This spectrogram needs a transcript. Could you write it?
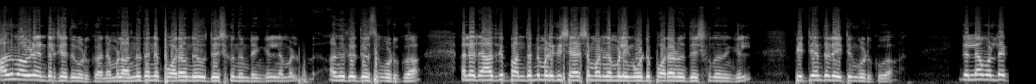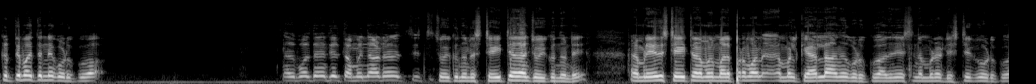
അതും അവിടെ എന്റർ ചെയ്ത് കൊടുക്കുക. നമ്മൾ അന്ന് തന്നെ പോരാൻ ഉദ്ദേശ- ഉദ്ദേശിക്കുന്നുണ്ടെങ്കിൽ നമ്മൾ അന്നത്തെ ദിവസം കൊടുക്കുക. അല്ല രാത്രി പന്ത്രണ്ട് മണിക്ക് ശേഷമാണ് നമ്മൾ ഇങ്ങോട്ട് പോരാൻ ഉദ്ദേശിക്കുന്നതെങ്കിൽ പിറ്റേന്ത ഡേറ്റും കൊടുക്കുക. ഇതെല്ലാം വളരെ കൃത്യമായി തന്നെ കൊടുക്കുക. അതുപോലെ തന്നെ ഇതിൽ തമിഴ്നാട് ചോദിക്കുന്നുണ്ട് സ്റ്റേറ്റ് ഏതാണ് ചോദിക്കുന്നുണ്ട്. നമ്മൾ ഏത് സ്റ്റേറ്റാണ് നമ്മൾ മലപ്പുറമാണ് നമ്മൾ കേരള എന്ന് കൊടുക്കുക. അതിനുശേഷം നമ്മുടെ ഡിസ്ട്രിക്ട് കൊടുക്കുക.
